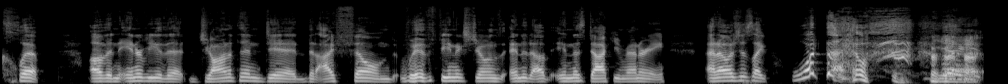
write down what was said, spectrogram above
clip of an interview that Jonathan did that I filmed with Phoenix Jones ended up in this documentary. And I was just like, what the hell? Yeah. like,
